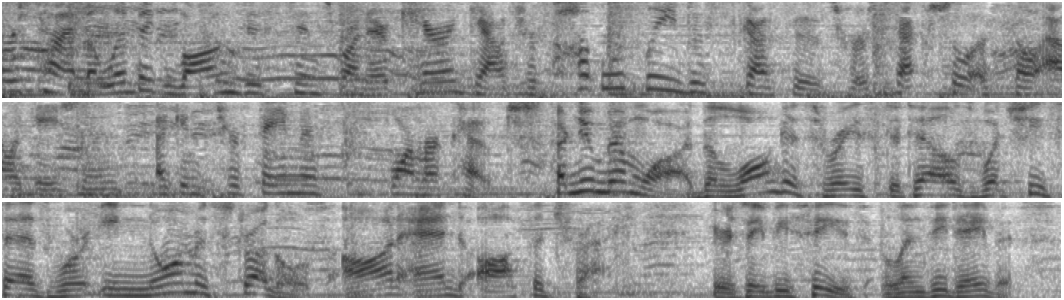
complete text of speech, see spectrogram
first time, Olympic long distance runner Kara Goucher publicly discusses her sexual assault allegations against her famous former coach. Her new memoir, The Longest Race, details what she says were enormous struggles on and off the track. Here's ABC's Linsey Davis.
